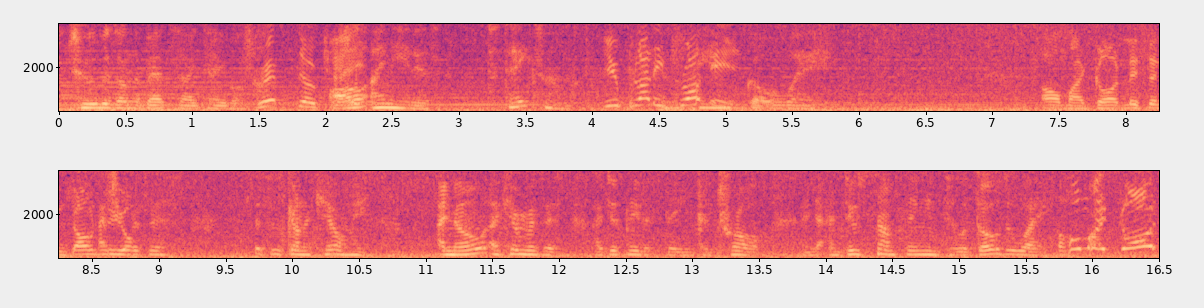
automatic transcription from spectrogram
The tube is on the bedside table. Triptocaine? All I need is to take some. You bloody druggie! Go away. Oh my god, listen, don't I do should your... resist. This is gonna kill me. I know I can resist. I just need to stay in control and, and do something until it goes away. Oh my god!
